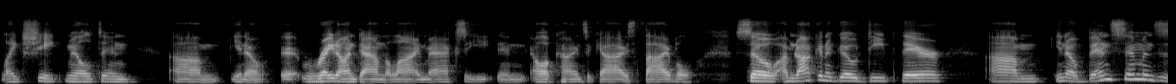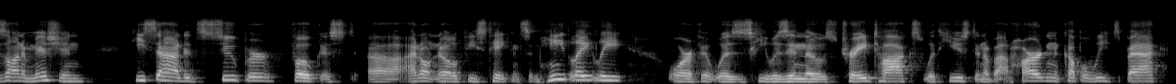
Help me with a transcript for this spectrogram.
like Shake Milton, um, you know, eh, right on down the line, Maxey, and all kinds of guys, Thybulle. So I'm not going to go deep there. Um, you know, Ben Simmons is on a mission. He sounded super focused. Uh, I don't know if he's taken some heat lately or if it was he was in those trade talks with Houston about Harden a couple weeks back.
